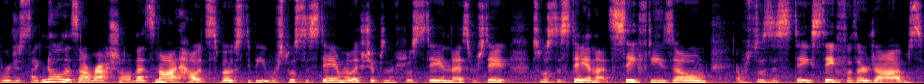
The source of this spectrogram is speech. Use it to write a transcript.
we're just like, no, that's not rational. That's not how it's supposed to be. We're supposed to stay in relationships and we're supposed to stay in this. We're stay, supposed to stay in that safety zone and we're supposed to stay safe with our jobs.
